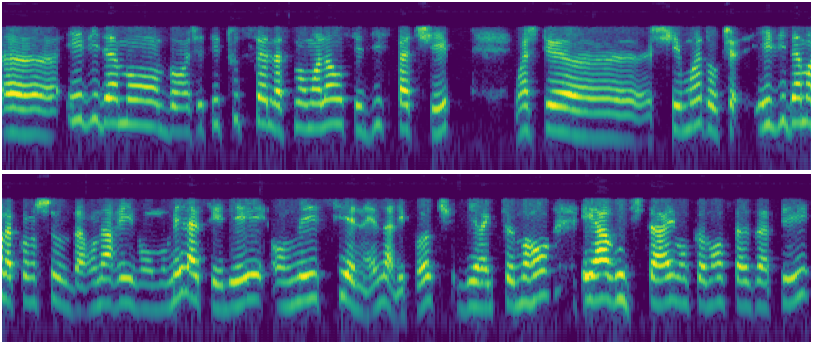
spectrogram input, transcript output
Euh, évidemment, bon, j'étais toute seule à ce moment-là, on s'est dispatché. Moi, j'étais euh, chez moi, donc évidemment, la première chose, bah, on arrive, on met la télé, on met CNN à l'époque directement, et à Time, on commence à zapper.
